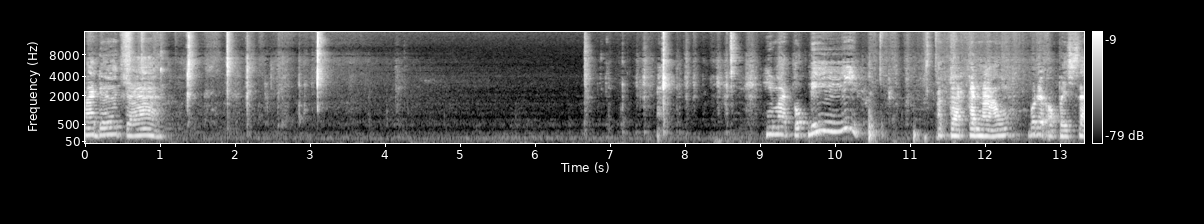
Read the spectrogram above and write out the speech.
มาเด้อจ้า หิมะตกดี อากาศกันหนาวบ่ได้ออกไปใส่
